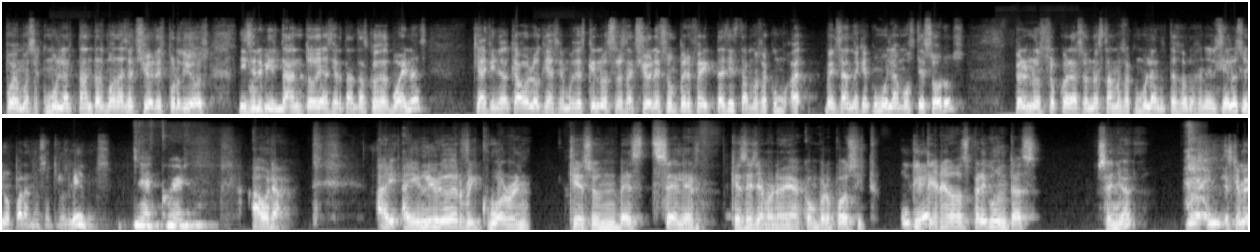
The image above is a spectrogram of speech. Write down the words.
podemos acumular tantas buenas acciones por Dios y servir tanto y hacer tantas cosas buenas que al fin y al cabo lo que hacemos es que nuestras acciones son perfectas y estamos pensando que acumulamos tesoros, pero en nuestro corazón no estamos acumulando tesoros en el cielo, sino para nosotros mismos. De acuerdo. Ahora, hay, hay un libro de Rick Warren que es un bestseller que se llama Una vida con propósito. ¿Un Y qué? tiene dos preguntas. Señor, No, es, que me,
